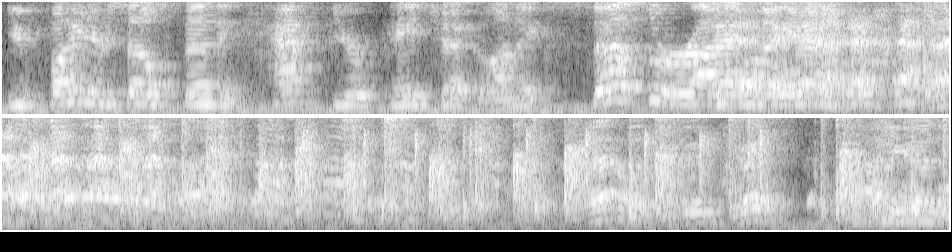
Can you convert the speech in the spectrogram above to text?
you find yourself spending half your paycheck on accessorizing it. That was a good joke.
